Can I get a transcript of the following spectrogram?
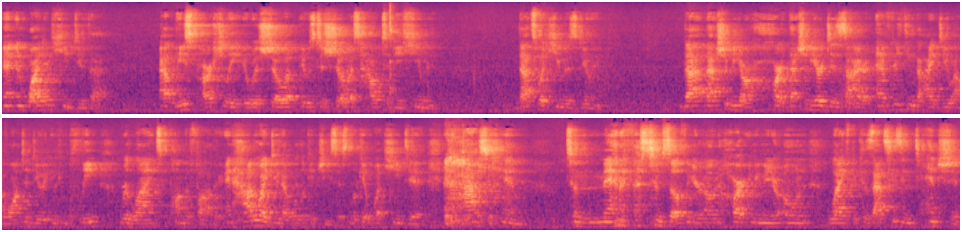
And, and why did he do that? At least partially, it was show up, it was to show us how to be human. That's what he was doing. That, that should be our heart. That should be our desire. Everything that I do, I want to do it in complete reliance upon the Father. And how do I do that? Well, look at Jesus. Look at what he did. And ask him to manifest himself in your own heart and in your own life because that's his intention.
